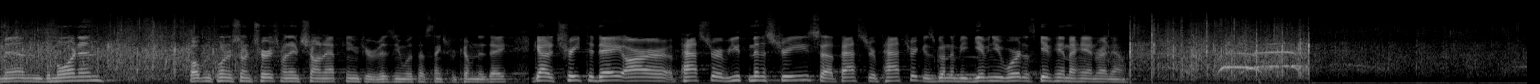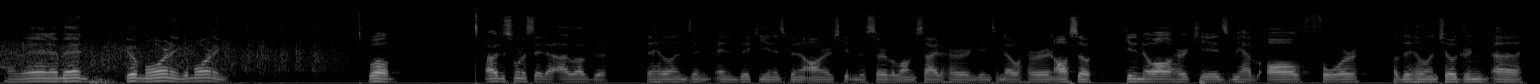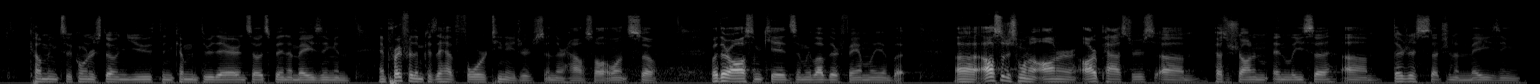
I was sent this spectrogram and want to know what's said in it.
Amen. Good morning. Welcome to Cornerstone Church. My name is Sean Apkin. If you're visiting with us, thanks for coming today. We got a treat today. Our pastor of youth ministries, uh, Pastor Patrick, is going to be giving you a word. Let's give him a hand right now. Amen, amen. Good morning, good morning. Well, I just want to say that I love the, the Hillens and, and Vicky, and it's been an honor just getting to serve alongside her and getting to know her, and also getting to know all her kids. We have all four of the Hillen children uh, coming to Cornerstone Youth and coming through there, and so it's been amazing. And, and pray for them because they have four teenagers in their house all at once. So, but they're awesome kids, and we love their family. And but uh, I also just want to honor our pastors, um, Pastor Sean and, and Lisa. Um, they're just such an amazing,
